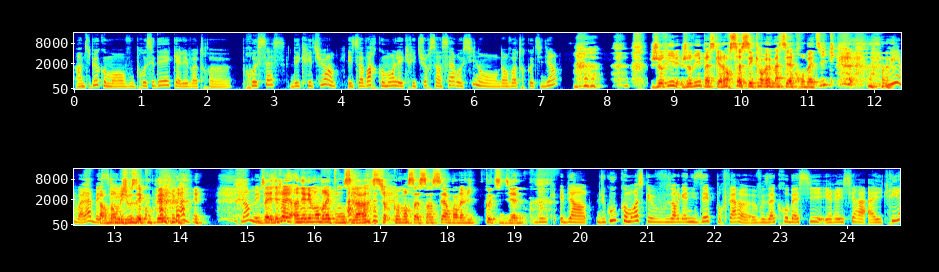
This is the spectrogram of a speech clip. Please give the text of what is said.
un petit peu comment vous procédez, quel est votre euh, process d'écriture, et de savoir comment l'écriture s'insère aussi dans, dans votre quotidien. je ris, je ris parce qu'alors ça c'est quand même assez acrobatique. Oui, voilà. Ben Pardon, mais je vous ai coupé. Non, mais Vous avez déjà un élément de réponse là sur comment ça s'insère dans la vie quotidienne. Donc, eh bien, du coup, comment est-ce que vous vous organisez pour faire euh, vos acrobaties et réussir à, écrire?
